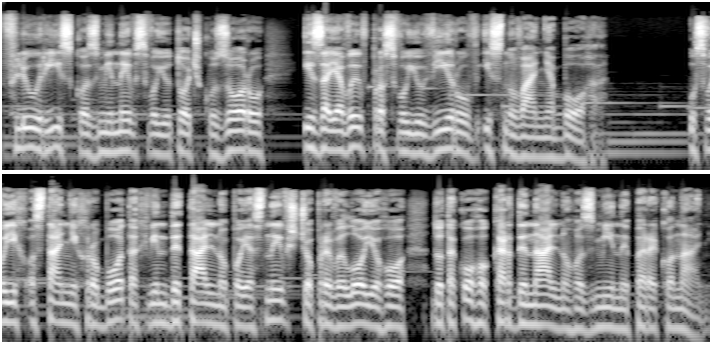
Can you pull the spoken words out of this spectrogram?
Флю різко змінив свою точку зору і заявив про свою віру в існування Бога. У своїх останніх роботах він детально пояснив, що привело його до такого кардинального зміни переконань,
